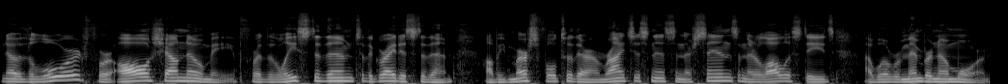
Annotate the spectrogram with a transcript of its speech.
Know the Lord, for all shall know me, for the least of them to the greatest of them. I'll be merciful to their unrighteousness and their sins and their lawless deeds. I will remember no more.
